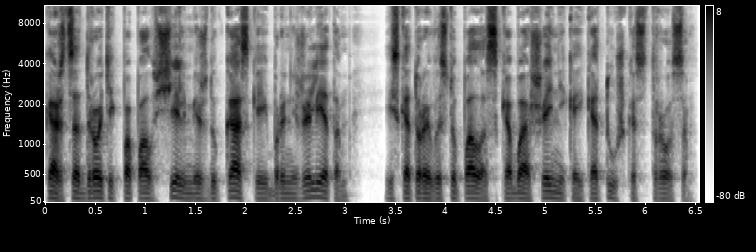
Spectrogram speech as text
Кажется, дротик попал в щель между каской и бронежилетом, из которой выступала скоба ошейника и катушка с тросом.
